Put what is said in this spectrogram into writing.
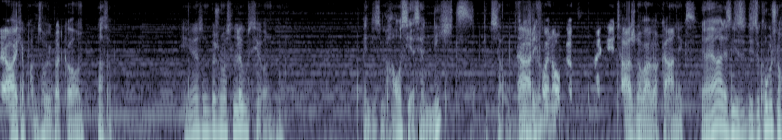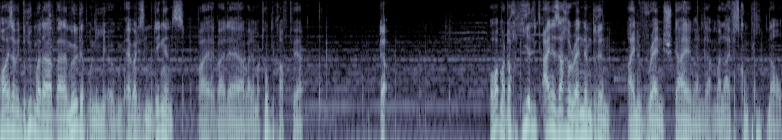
Ja, ich habe ein Zombieblatt gehauen. Achso. Hier ist ein bisschen was los hier unten. In diesem Haus hier ist ja nichts. Gibt's da oben? Ja, die vorhin auch gehabt. Etagen, da war einfach gar nichts. Ja, ja, das sind diese, diese komischen Häuser wie drüben bei der, bei der Mülldeponie, irgend- äh, bei diesem Dingens, bei, bei, der, bei dem Atomkraftwerk. Ja. Oh, warte mal, doch, hier liegt eine Sache random drin. Eine Wrench, geil, mein, my life is complete now.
